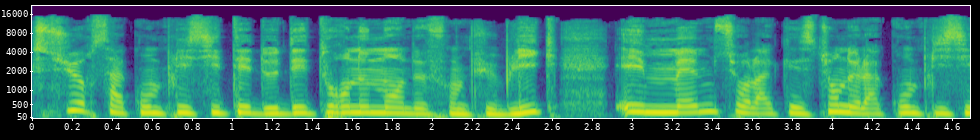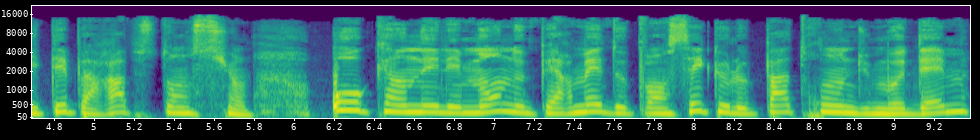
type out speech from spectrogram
sur sa complicité de détournement de fonds publics et même sur la question de la complicité par abstention. Aucun élément ne permet de penser que le patron du Modem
